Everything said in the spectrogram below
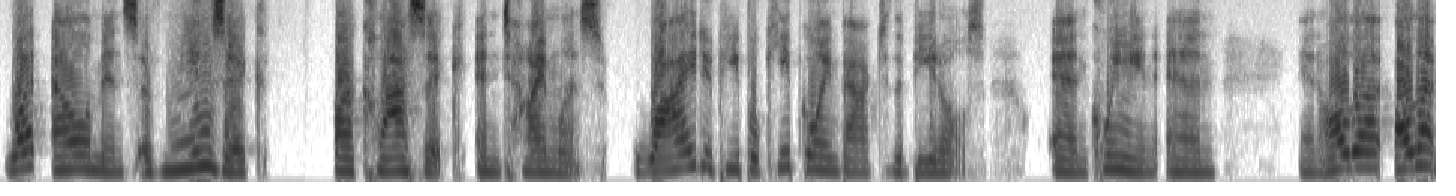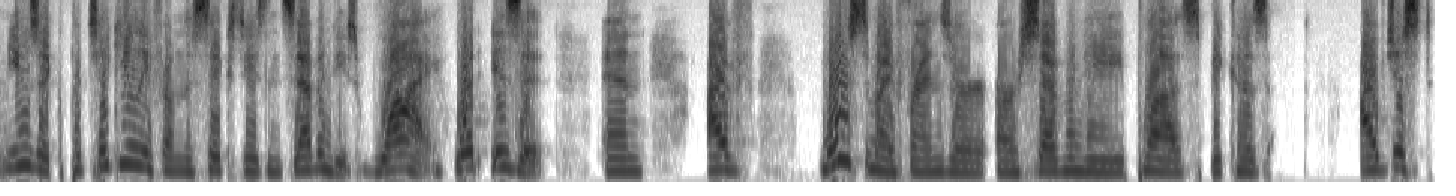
what elements of music are classic and timeless? Why do people keep going back to the Beatles and Queen and and all that all that music, particularly from the 60s and 70s? Why? What is it? And I've most of my friends are are 70 plus because I've just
